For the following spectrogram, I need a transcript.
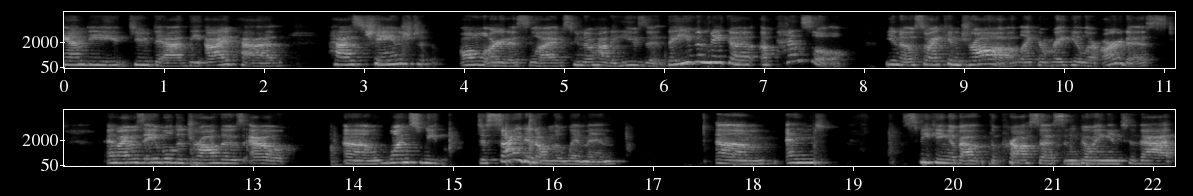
dandy doodad, the iPad, has changed all artists' lives who know how to use it. They even make a, a pencil you know, so I can draw like a regular artist. And I was able to draw those out um, once we decided on the women. Um, and speaking about the process and going into that,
